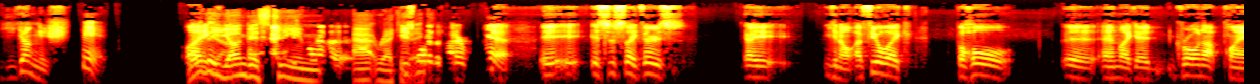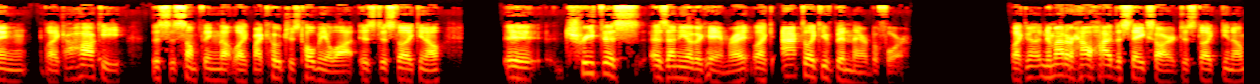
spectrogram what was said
young as shit. We're Like, the youngest he's team the- at Reykjavik. He's one of the better. Yeah, it, it, it's just like there's, I, you know, I feel like the whole, uh, and like uh growing up playing like hockey, this is something that like my coach has told me a lot. Is just like you know, uh treat this as any other game, right? Like act like you've been there before. Like no, no matter how high the stakes are, just like you know,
